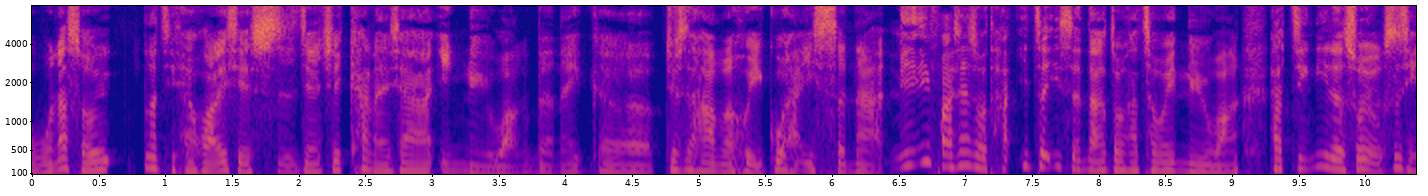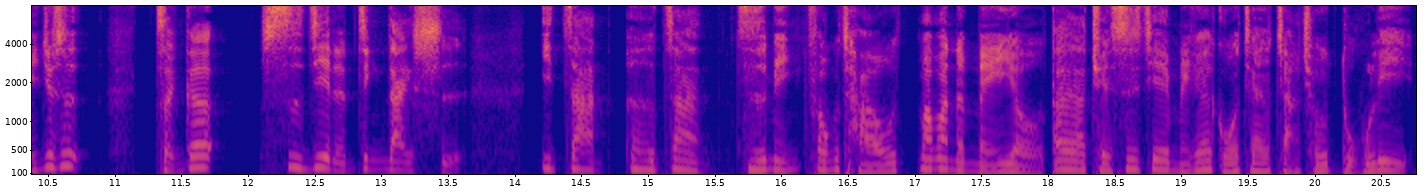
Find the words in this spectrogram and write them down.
我那时候那几天花了一些时间去看了一下英女王的那个，就是他们回顾她一生啊，你一发现说她一这一生当中，她成为女王，她经历的所有事情，就是整个世界的近代史，一战、二战、殖民风潮，慢慢的没有，大家全世界每个国家都讲求独立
